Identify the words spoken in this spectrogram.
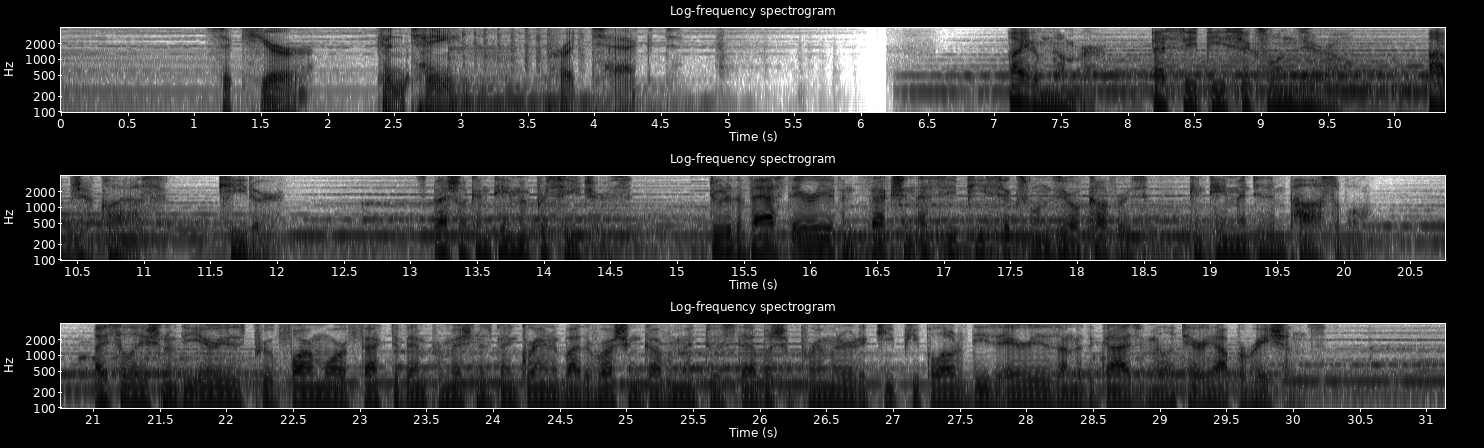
Secure, contain, protect. Item number SCP 610. Object Class Keter. Special Containment Procedures Due to the vast area of infection SCP 610 covers, containment is impossible. Isolation of the area has proved far more effective, and permission has been granted by the Russian government to establish a perimeter to keep people out of these areas under the guise of military operations.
